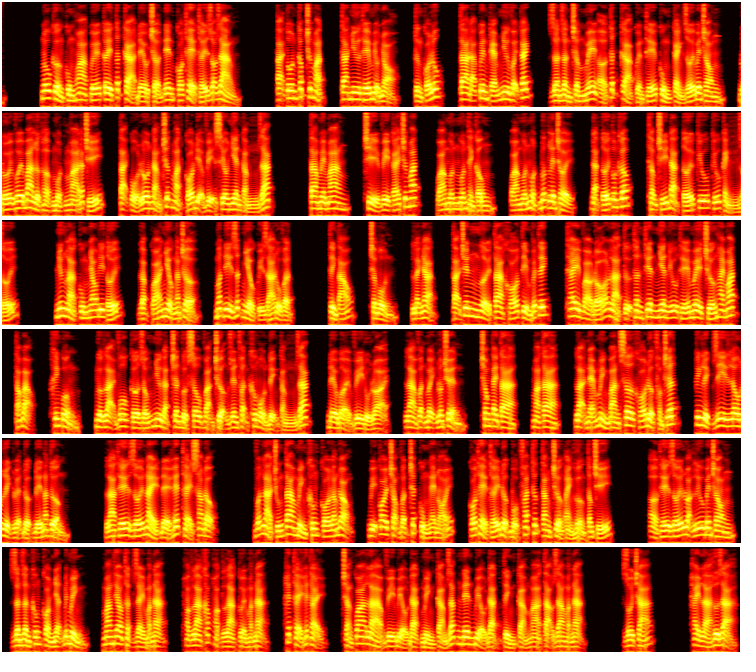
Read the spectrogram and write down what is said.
Nô cường cùng hoa quế cây tất cả đều trở nên có thể thấy rõ ràng. Tại tôn cấp trước mặt, ta như thế miệu nhỏ, từng có lúc, ta đã quên kém như vậy cách, dần dần trầm mê ở tất cả quyền thế cùng cảnh giới bên trong, đối với ba lực hợp một mà đắc chí, tại cổ lôn đẳng trước mặt có địa vị siêu nhiên cảm giác. Ta mê mang, chỉ vì cái trước mắt, quá muốn muốn thành công, quá muốn một bước lên trời, đạt tới tôn cấp, thậm chí đạt tới cứu cứu cảnh giới nhưng là cùng nhau đi tới, gặp quá nhiều ngăn trở, mất đi rất nhiều quý giá đồ vật. Tỉnh táo, trầm ổn, lạnh nhạt, tại trên người ta khó tìm vết tích, thay vào đó là tự thân thiên nhiên ưu thế mê trướng hai mắt, táo bạo, khinh cuồng, ngược lại vô cớ giống như đặt chân vực sâu vạn trượng duyên phận không ổn định cảm giác, đều bởi vì đủ loại, là vận mệnh luân chuyển, trong tay ta, mà ta, lại ném mình bàn sơ khó được phẩm chất, kinh lịch di lâu lịch luyện được đến ăn tưởng. Là thế giới này để hết thể sao động. Vẫn là chúng ta mình không có lắng động, bị coi trọng vật chất cùng nghe nói, có thể thấy được bộ phát thức tăng trưởng ảnh hưởng tâm trí ở thế giới loạn lưu bên trong, dần dần không còn nhận biết mình, mang theo thật dày mặt nạ, hoặc là khóc hoặc là cười mặt nạ, hết thảy hết thảy, chẳng qua là vì biểu đạt mình cảm giác nên biểu đạt tình cảm mà tạo ra mặt nạ. Dối trá, hay là hư giả?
